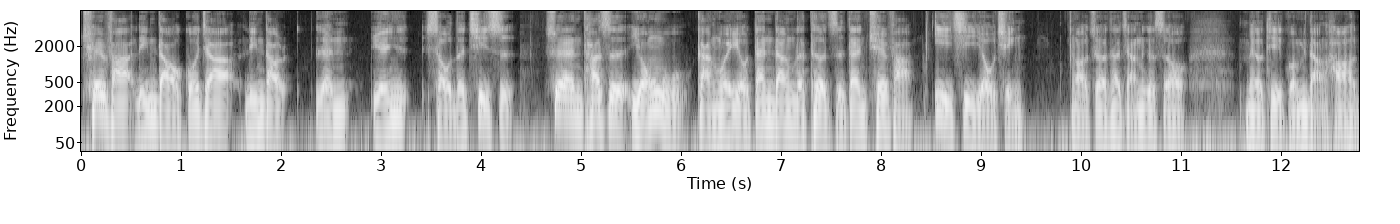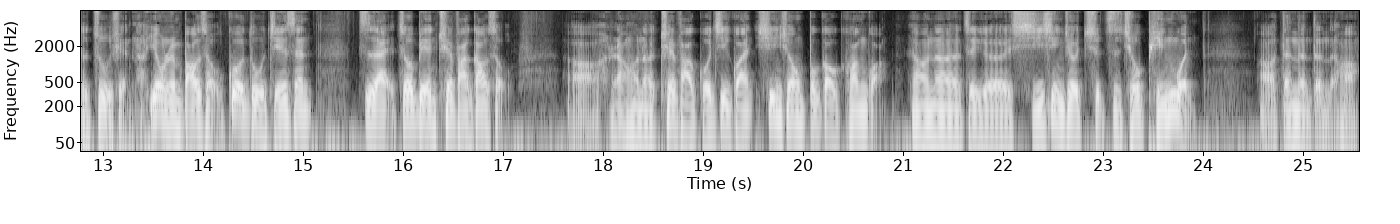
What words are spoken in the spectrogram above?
缺乏领导国家领导人元首的气势。虽然他是勇武敢为有担当的特质，但缺乏义气友情。哦，主要他讲那个时候没有替国民党好好的助选了，用人保守，过度洁身。自爱，周边缺乏高手哦，然后呢，缺乏国际观，心胸不够宽广，然后呢，这个习性就只只求平稳哦，等等等等哈、哦，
